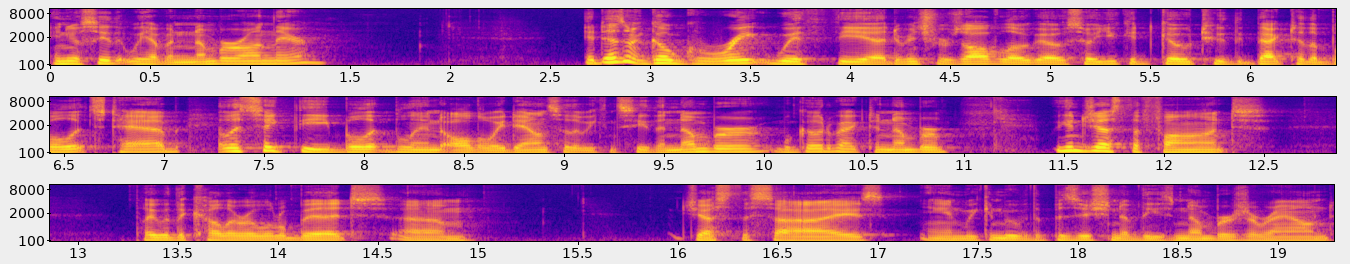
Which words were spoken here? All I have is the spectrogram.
and you'll see that we have a number on there. It doesn't go great with the uh, DaVinci Resolve logo, so you could go to the, back to the bullets tab. Let's take the bullet blend all the way down so that we can see the number. We'll go to back to number. We can adjust the font, play with the color a little bit, um, adjust the size, and we can move the position of these numbers around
